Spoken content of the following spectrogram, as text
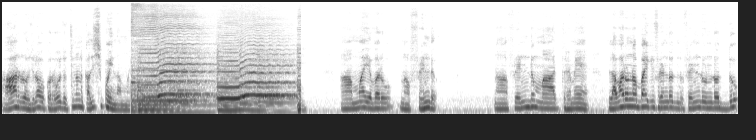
ఆరు రోజులో ఒక రోజు వచ్చి నన్ను కలిసిపోయింది అమ్మాయి. ఆ అమ్మాయి ఎవరు? నా ఫ్రెండ్. నా ఫ్రెండ్ మాత్రమే. లవర్ ఉన్న అబ్బాయికి ఫ్రెండ్ ఫ్రెండ్ ఉండొద్దు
